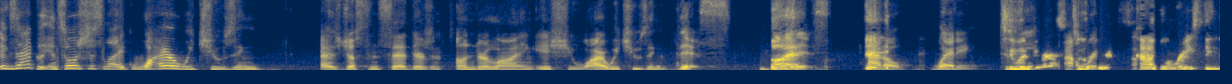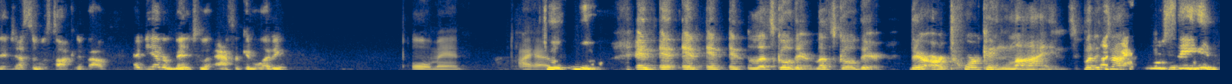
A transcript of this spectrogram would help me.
Exactly. And so it's just like, why are we choosing as Justin said, there's an underlying issue. Why are we choosing this? But this at a wedding to, to address, to address kind of the race thing that Justin was talking about. Have you ever been to an African wedding? Oh man, I have. To a. And, and and and and let's go there. Let's go there. There are twerking lines, but it's not. I'm saying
